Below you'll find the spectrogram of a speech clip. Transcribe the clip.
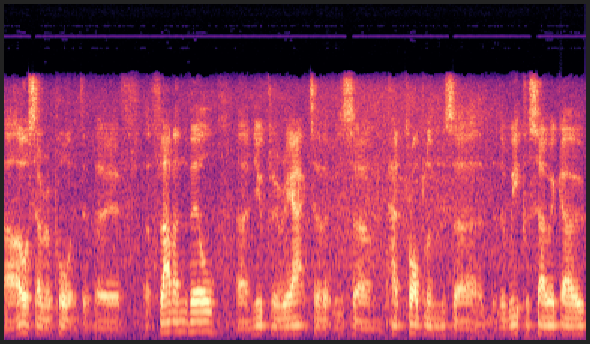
Uh, I also reported that the Flamanville nuclear reactor that was um, had problems uh, the week or so ago.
